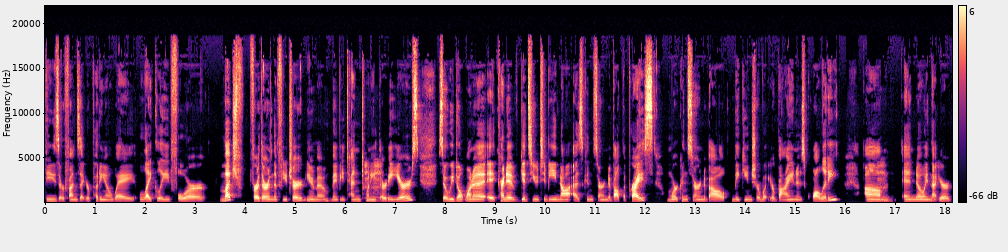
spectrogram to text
these are funds that you're putting away likely for much further in the future, you know, maybe 10, 20, mm-hmm. 30 years. So we don't want to, it kind of gets you to be not as concerned about the price, more concerned about making sure what you're buying is quality um, mm-hmm. and knowing that you're,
